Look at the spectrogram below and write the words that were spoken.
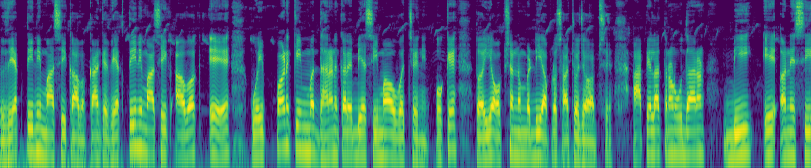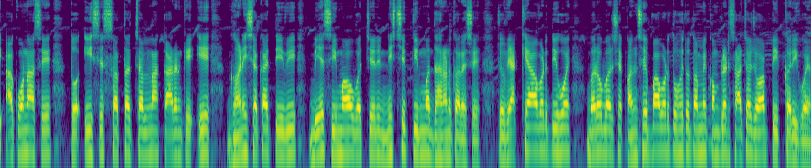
વ્યક્તિની માસિક આવક. કારણ કે વ્યક્તિની માસિક આવક એ કોઈ પણ કિંમત ધારણ કરે બે સીમાઓ વચ્ચેની. ઓકે? તો અહીંયા ઓપ્શન નંબર ડી આપણો સાચો જવાબ છે. આપેલા ત્રણ ઉદાહરણ બી, એ અને સી આ કોના છે? તો એ છે સતત ચલના, કારણ કે એ ગણી શકાય તેવી બે સીમાઓ વચ્ચેની નિશ્ચિત કિંમત ધારણ કરે છે. જો વ્યાખ્યા આવડતી હોય, બરાબર છે. કન્સેપ્ટ આવડતો હોય તો તમે કમ્પ્લેટ સાચો જવાબ ટીક કરી હોય.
